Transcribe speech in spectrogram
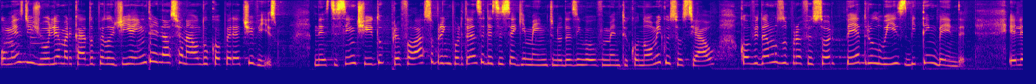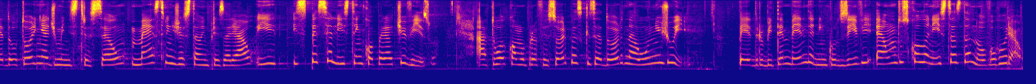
O mês de julho é marcado pelo Dia Internacional do Cooperativismo. Neste sentido, para falar sobre a importância desse segmento no desenvolvimento econômico e social, convidamos o professor Pedro Luiz Bittenbender. Ele é doutor em administração, mestre em gestão empresarial e especialista em cooperativismo. Atua como professor pesquisador na Unijuí. Pedro Bittenbender, inclusive, é um dos colonistas da Novo Rural.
